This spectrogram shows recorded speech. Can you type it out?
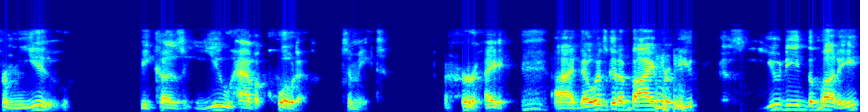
from you because you have a quota to meet right? Uh, no one's going to buy from you because you need the money,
